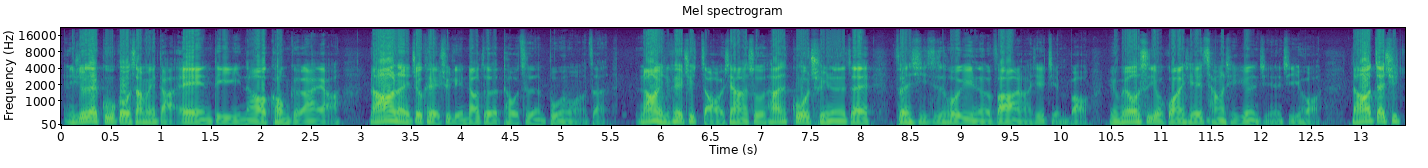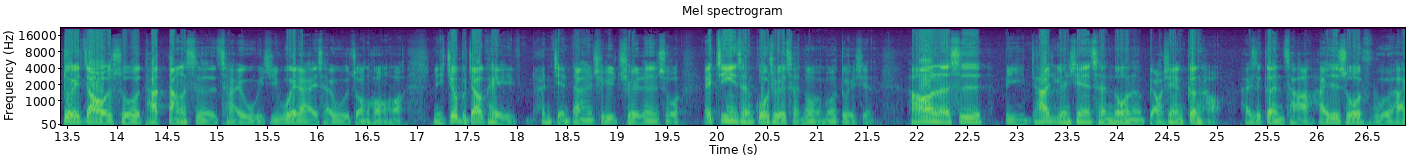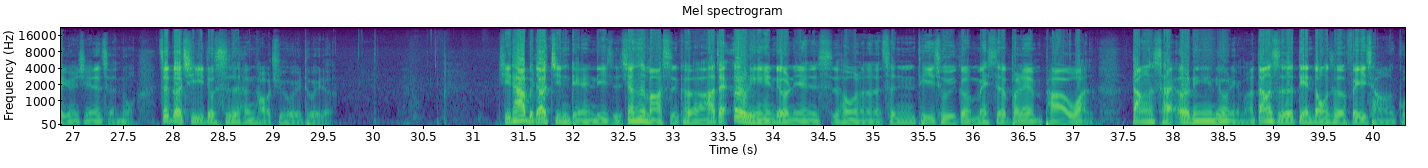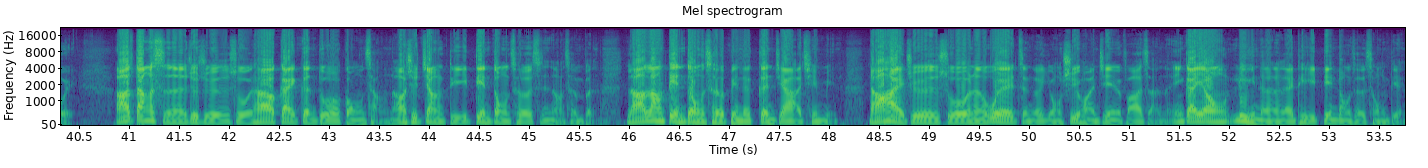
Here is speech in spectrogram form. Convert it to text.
你就在 Google 上面打 A N D，然后空格 IR，然后呢，你就可以去连到这个投资人部门网站，然后你就可以去找一下说，他过去呢在分析师会议呢发了哪些简报，有没有是有关一些长期愿景的计划，然后再去对照说他当时的财务以及未来财务的状况的话，你就比较可以很简单的去确认说，哎，经营层过去的承诺有没有兑现，然后呢是比他原先的承诺呢表现更好。还是更差，还是说符合他原先的承诺？这个其实都是很好去回推的。其他比较经典的例子，像是马斯克啊，他在二零零六年的时候呢，曾经提出一个 Master Plan Part One，当时才二零零六年嘛，当时的电动车非常的贵。然后当时呢，就觉得说他要盖更多的工厂，然后去降低电动车的生产成本，然后让电动车变得更加的亲民。然后他也觉得说呢，为了整个永续环境的发展呢，应该用绿能来替电动车充电。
